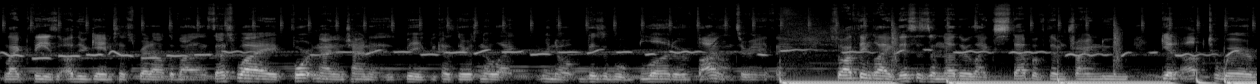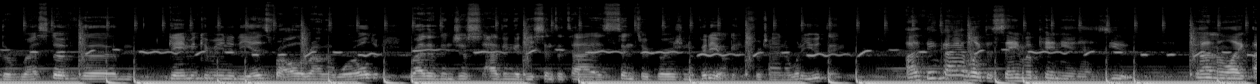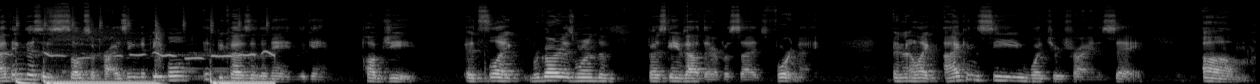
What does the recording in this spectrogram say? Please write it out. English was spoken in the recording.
like these other games have spread out the violence. That's why Fortnite in China is big because there's no like, you know, visible blood or violence or anything. So I think like this is another like step of them trying to get up to where the rest of the gaming community is for all around the world, rather than just having a desensitized, censored version of video games for China. What do you think? I think I have like the same opinion as you. And like I think this is so surprising to people is because of the name, the game, PUBG. It's like regarded as one of the best games out there besides Fortnite. And I'm like I can see what you're trying to say. Um,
